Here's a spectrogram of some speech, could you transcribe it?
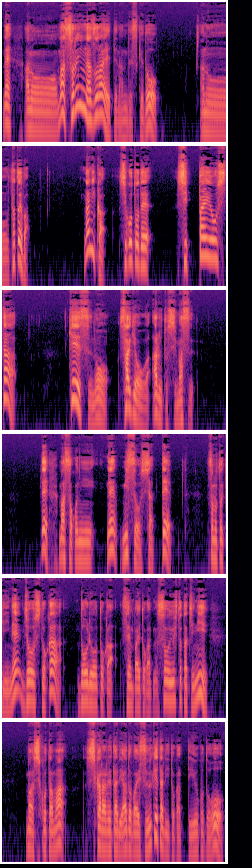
ねあのーまあそれになぞらえてなんですけどあのー例えば何か仕事で失敗をしたケースの作業があるとします。で、まあそこにね、ミスをしちゃって、その時にね、上司とか同僚とか先輩とかそういう人たちに、まあしこたま叱られたりアドバイス受けたりとかっていうことを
